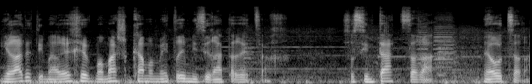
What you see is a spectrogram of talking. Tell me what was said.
ירדתי מהרכב ממש כמה מטרים מזירת הרצח. זו סמטה צרה, מאוד צרה.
